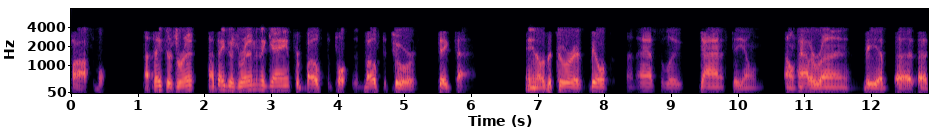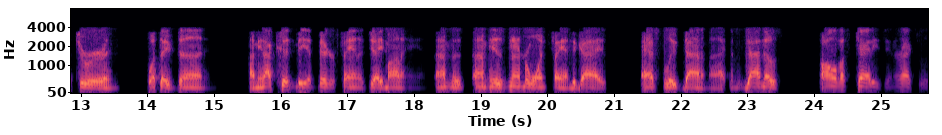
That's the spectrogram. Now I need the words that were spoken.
possible. I think there's room. I think there's room in the game for both the both the tours, big time. You know, the tour has built an absolute dynasty on on how to run and be a, a, a tour and what they've done. I mean, I couldn't be a bigger fan of Jay Monahan. I'm the I'm his number one fan. The guy is absolute dynamite. The guy knows all of us caddies interacts with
